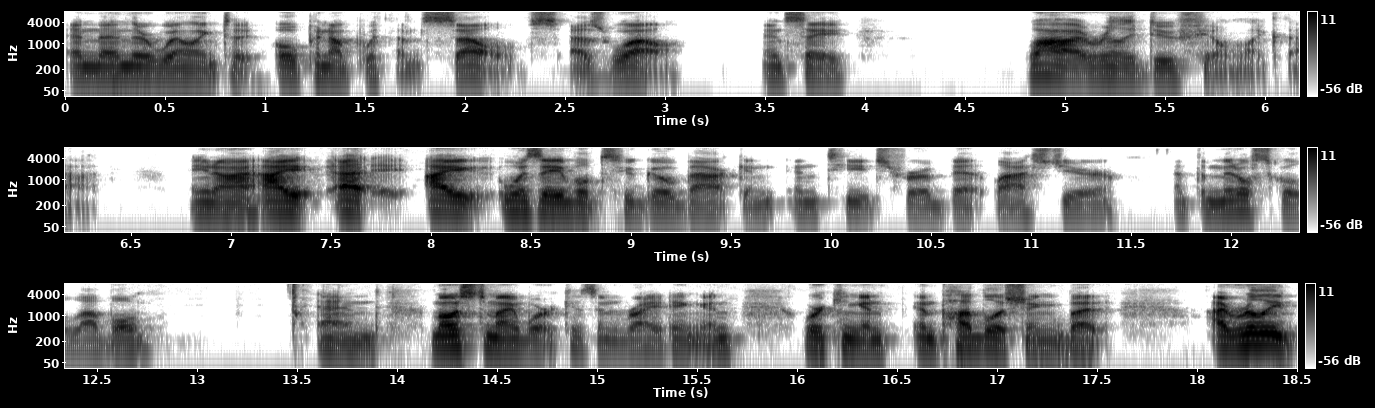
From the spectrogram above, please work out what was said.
And then they're willing to open up with themselves as well and say wow i really do feel like that. You know i i, I was able to go back and, and teach for a bit last year at the middle school level and most of my work is in writing and working in, in publishing but i really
